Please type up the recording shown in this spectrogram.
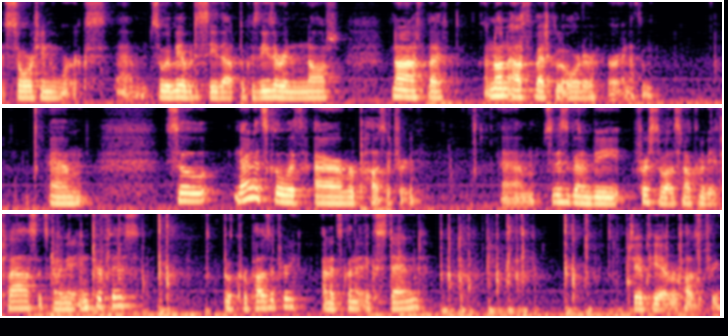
sorting works. Um, so we'll be able to see that because these are in not non-alphabetical non-alphabetical order or anything. Um, So now let's go with our repository. Um, so this is going to be, first of all, it's not going to be a class, it's going to be an interface, book repository, and it's going to extend JPA repository.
